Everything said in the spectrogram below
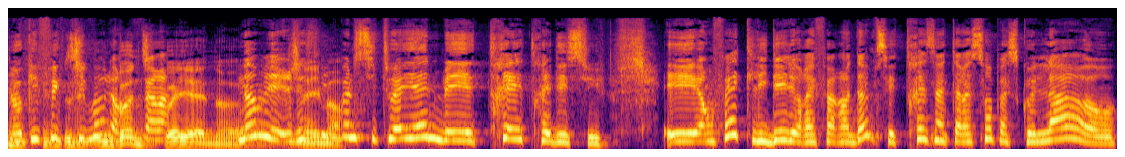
Donc effectivement, une bonne citoyenne. Euh, non, mais je suis une bonne citoyenne, mais très très déçue. Et en fait, l'idée du référendum, c'est très intéressant parce que là,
